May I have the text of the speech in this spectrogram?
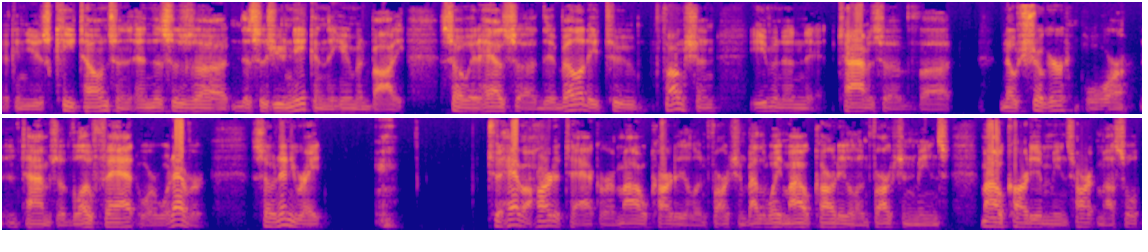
It can use ketones, and, and this is uh, this is unique in the human body. So it has uh, the ability to function even in times of uh, no sugar or in times of low fat or whatever. So at any rate, to have a heart attack or a myocardial infarction. By the way, myocardial infarction means myocardium means heart muscle,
